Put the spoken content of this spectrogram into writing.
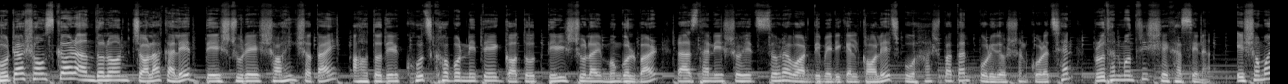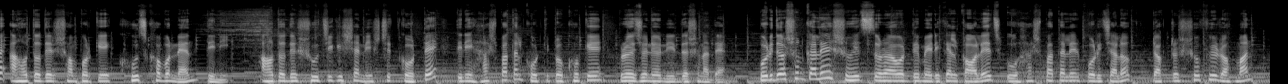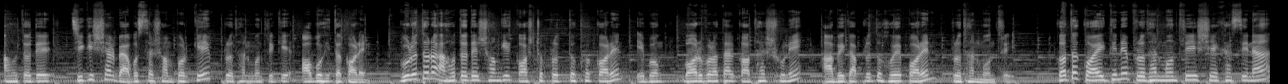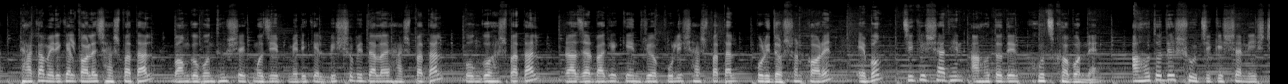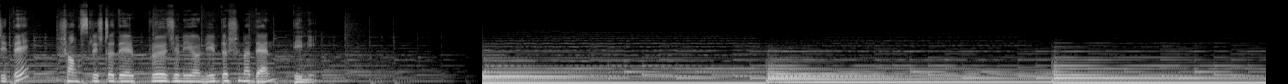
কোটা সংস্কার আন্দোলন চলাকালে দেশজুড়ে সহিংসতায় আহতদের খোঁজ খবর নিতে গত তিরিশ জুলাই মঙ্গলবার রাজধানীর শহীদ সোহরাওয়ার্দী মেডিকেল কলেজ ও হাসপাতাল পরিদর্শন করেছেন প্রধানমন্ত্রী শেখ হাসিনা। এ সময় আহতদের সম্পর্কে খোঁজ খবর নেন তিনি। আহতদের সুচিকিৎসা নিশ্চিত করতে তিনি হাসপাতাল কর্তৃপক্ষকে প্রয়োজনীয় নির্দেশনা দেন। পরিদর্শনকালে শহীদ সোহরাওয়ার্দী মেডিকেল কলেজ ও হাসপাতালের পরিচালক ডক্টর শফিউর রহমান আহতদের চিকিৎসার ব্যবস্থা সম্পর্কে প্রধানমন্ত্রীকে অবহিত করেন। গুরুতর আহতদের সঙ্গে কষ্ট প্রত্যক্ষ করেন এবং বর্বরতার কথা শুনে আবেগ আপ্লুত হয়ে পড়েন প্রধানমন্ত্রী। গত কয়েকদিনে প্রধানমন্ত্রী শেখ হাসিনা, ঢাকা মেডিকেল কলেজ হাসপাতাল, বঙ্গবন্ধু শেখ মুজিব মেডিকেল বিশ্ববিদ্যালয় হাসপাতাল, পঙ্গু হাসপাতাল, রাজারবাগে কেন্দ্রীয় পুলিশ হাসপাতাল পরিদর্শন করেন এবং চিকিৎসাধীন আহতদের খোঁজ খবর নেন। আহতদের সুচিকিৎসা নিশ্চিতে সংশ্লিষ্টদের প্রয়োজনীয় নির্দেশনা দেন তিনি।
